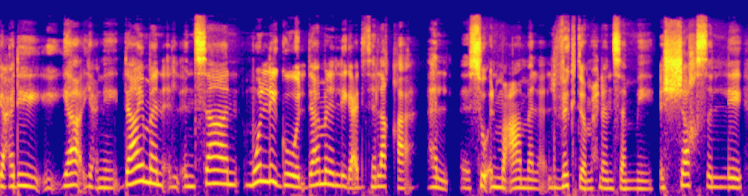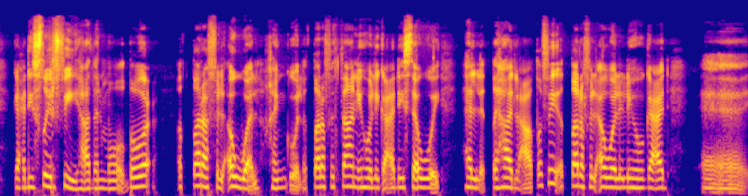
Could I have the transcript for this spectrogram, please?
قاعد يعني دائما الإنسان مو اللي يقول دائما اللي قاعد يتلقى هل سوء المعاملة الفيكتوم إحنا نسميه. الشخص اللي قاعد يصير فيه هذا الموضوع الطرف الأول خلينا نقول الطرف الثاني هو اللي قاعد يسوي هالاضطهاد العاطفي الطرف الأول اللي هو قاعد آه،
